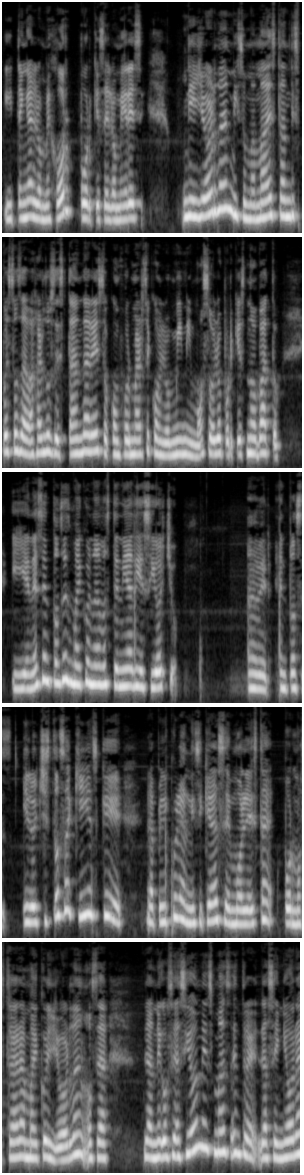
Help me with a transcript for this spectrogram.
y tenga lo mejor porque se lo merece. Ni Jordan ni su mamá están dispuestos a bajar sus estándares o conformarse con lo mínimo solo porque es novato. Y en ese entonces Michael nada más tenía 18. A ver, entonces, y lo chistoso aquí es que la película ni siquiera se molesta por mostrar a Michael Jordan, o sea, la negociación es más entre la señora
